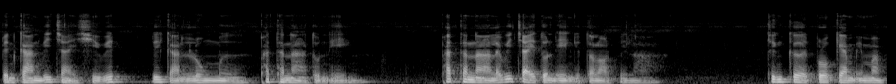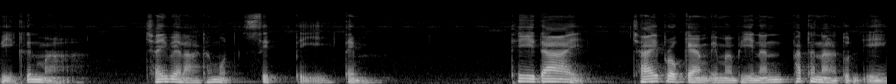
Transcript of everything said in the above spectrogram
เป็นการวิจัยชีวิตด้วยการลงมือพัฒนาตนเอง พัฒนาและวิจัยตนเองอยู่ตลอดเวลา จึงเกิดโปรแกรม MRP ขึ้นมา ใช้เวลาทั้งหมด 10 ปีเต็ม ที่ได้ใช้โปรแกรม MRP นั้นพัฒนาตนเอง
